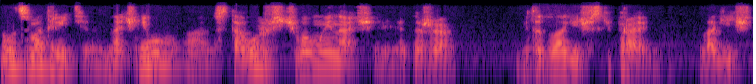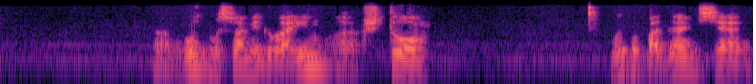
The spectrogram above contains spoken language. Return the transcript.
Ну вот смотрите, начнем э, с того же, с чего мы и начали. Это же методологически правильно, логично. Э, вот мы с вами говорим, что мы попадаемся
